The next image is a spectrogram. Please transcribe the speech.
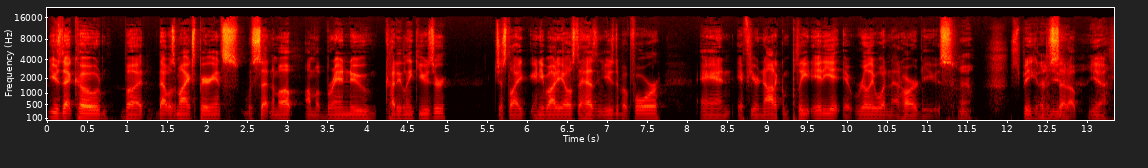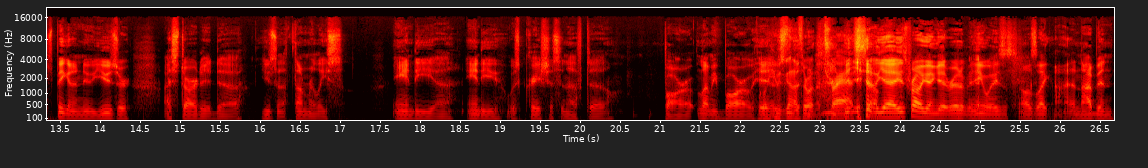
use that code. But that was my experience with setting them up. I'm a brand new CuddeLink user, just like anybody else that hasn't used it before. And if you're not a complete idiot, it really wasn't that hard to use. Yeah. Speaking of to new, set up. yeah. Speaking of new user, I started uh, using a thumb release. Andy, uh, Andy was gracious enough to borrow, let me borrow his. he was gonna throw it in the trash, so- yeah, he's probably gonna get rid of it anyways. I was like, and I've been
